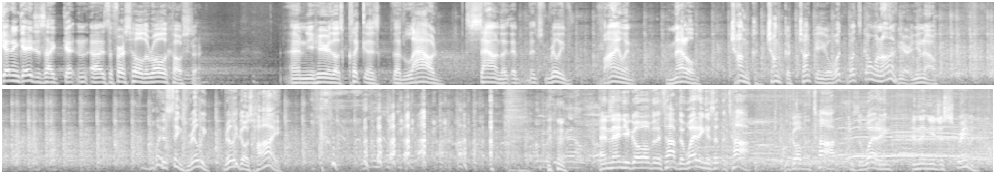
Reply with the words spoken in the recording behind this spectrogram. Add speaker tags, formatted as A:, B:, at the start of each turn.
A: Getting engaged is like getting uh, is the first hill of the roller coaster, and you hear those click, the loud sound. It's really violent metal chunk, chunk, chunk, and you go, what, what's going on here? You know. Boy, this thing's really, really goes high. and then you go over the top. The wedding is at the top. You go over the top is the wedding, and then you're just screaming.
